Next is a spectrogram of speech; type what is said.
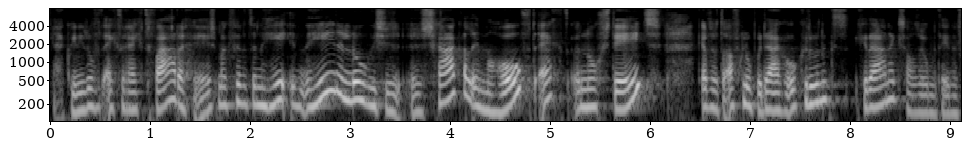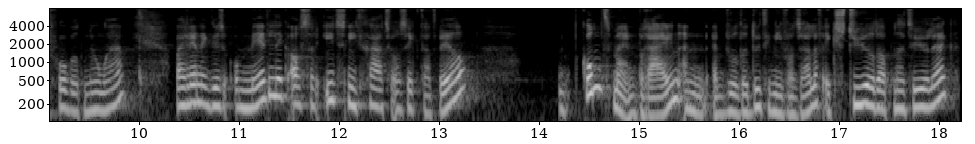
ja, ik weet niet of het echt rechtvaardig is, maar ik vind het een, een hele logische eh, schakel in mijn hoofd, echt eh, nog steeds. Ik heb het de afgelopen dagen ook gedaan, ik zal zo meteen het voorbeeld noemen. Waarin ik dus onmiddellijk, als er iets niet gaat zoals ik dat wil, komt mijn brein, en ik bedoel, dat doet hij niet vanzelf, ik stuur dat natuurlijk,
